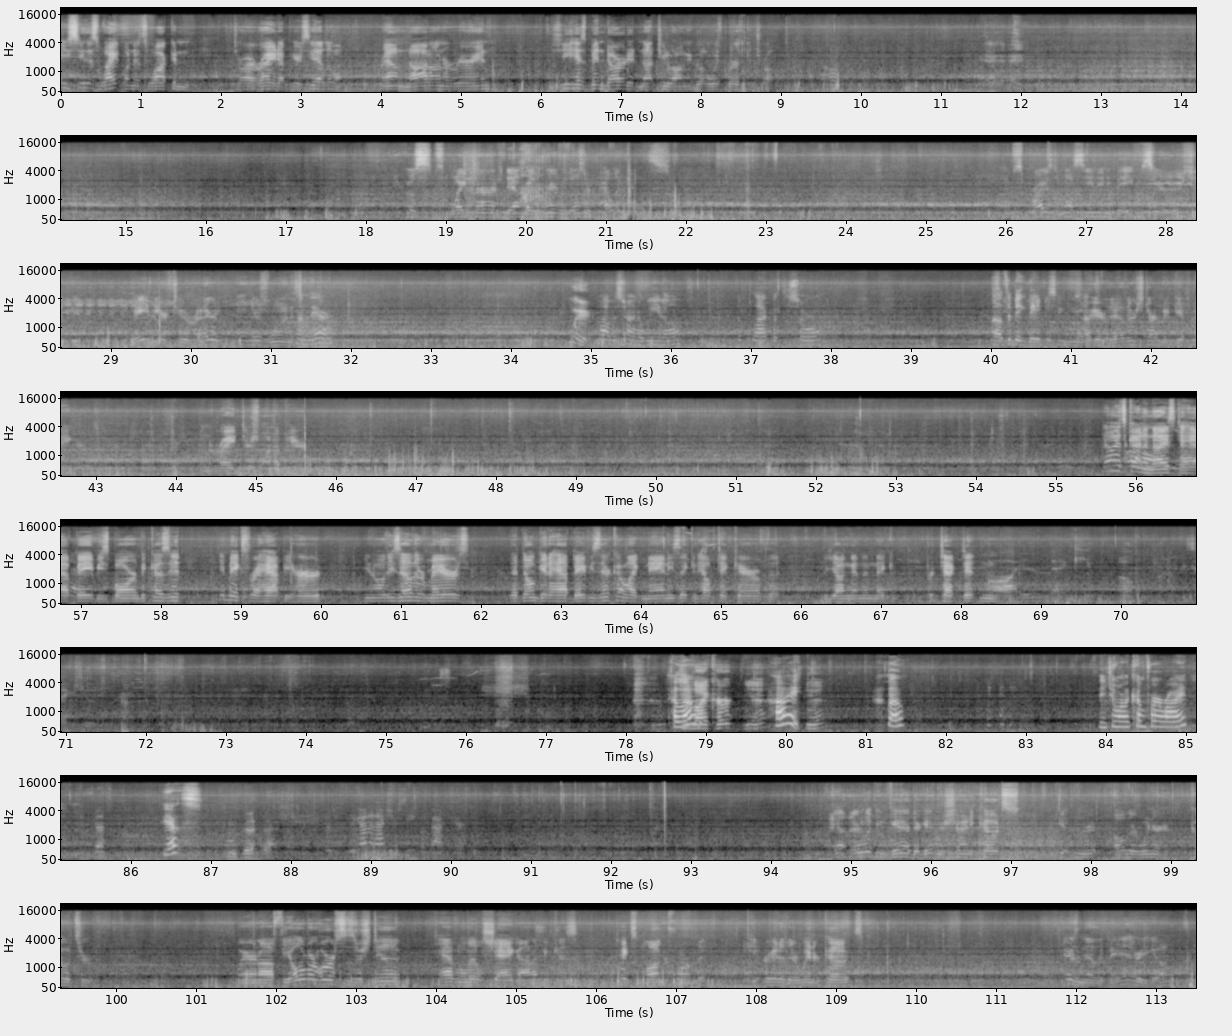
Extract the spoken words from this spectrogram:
you see this white one that's walking to our right up here. See that little round knot on her rear end? She has been darted not too long ago with birth control. Here goes some white birds down by the river. Those are pelicans. I'm surprised I'm not seeing any babies here. There should be a baby or two right there. Oh, there's one. It's One there. where? Mom was trying to wean off the black with the sorrel. Well, it's a big baby. See one over here. Yeah, they're starting to get bigger. On the right, there's one up here. Now it's kind of nice to have babies born because it it makes for a happy herd. You know, these other mares that don't get to have babies, they're kind of like nannies. They can help take care of the the youngin and then they can protect it and Aw, isn't that cute? Oh, is that cute? Hello. you like her? Yeah, Hi. yeah. Hello. Did you want to come for a ride? Yes. Yeah, they're looking good. They're getting their shiny coats. Getting all their winter coats are wearing off. The older horses are still having a little shag on them because it takes them longer for them to get rid of their winter coats. There's another bit. There you go.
